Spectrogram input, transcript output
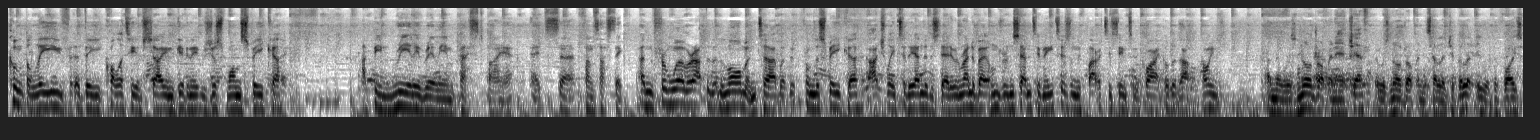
Couldn't believe the quality of sound given it was just one speaker. I've been really, really impressed by it. It's uh, fantastic. And from where we're at at the moment, uh, from the speaker actually to the end of the stadium, around about 170 metres, and the clarity seemed to be quite good at that point. And there was no drop in HF, there was no drop in intelligibility with the voice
